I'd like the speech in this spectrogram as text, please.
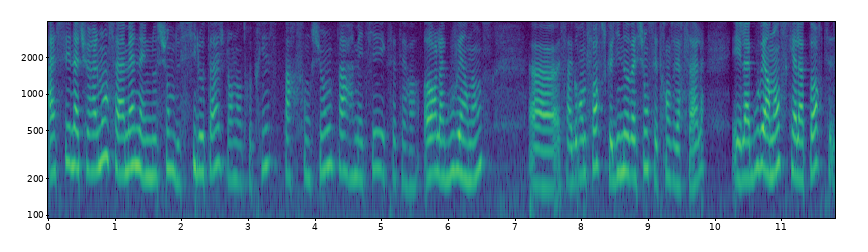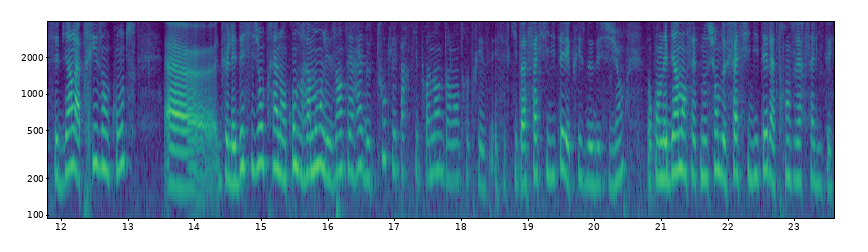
assez naturellement, ça amène à une notion de silotage dans l'entreprise par fonction, par métier, etc. Or, la gouvernance, euh, sa grande force, parce que l'innovation, c'est transversal. Et la gouvernance qu'elle apporte, c'est bien la prise en compte, euh, que les décisions prennent en compte vraiment les intérêts de toutes les parties prenantes dans l'entreprise. Et c'est ce qui va faciliter les prises de décision. Donc on est bien dans cette notion de faciliter la transversalité.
